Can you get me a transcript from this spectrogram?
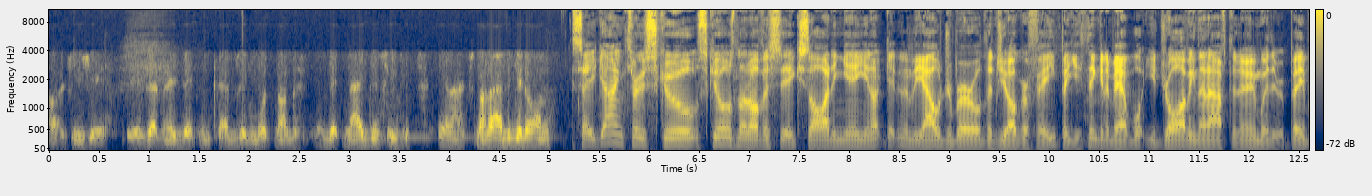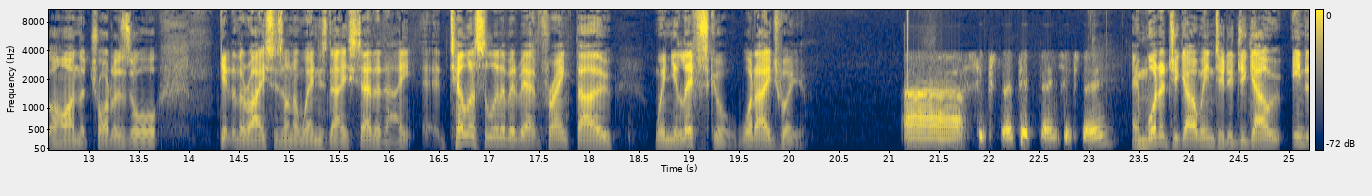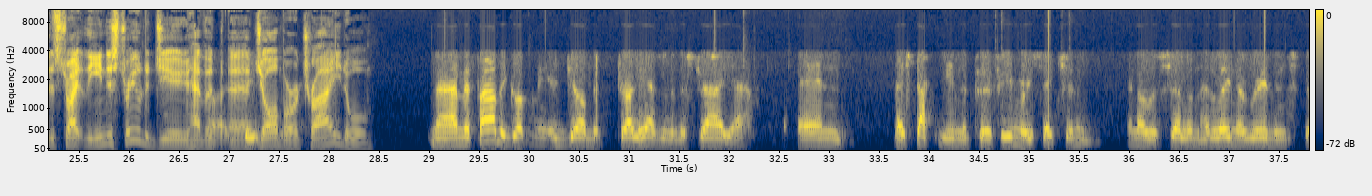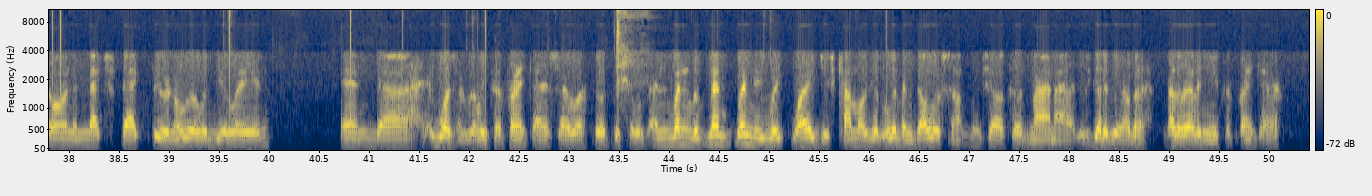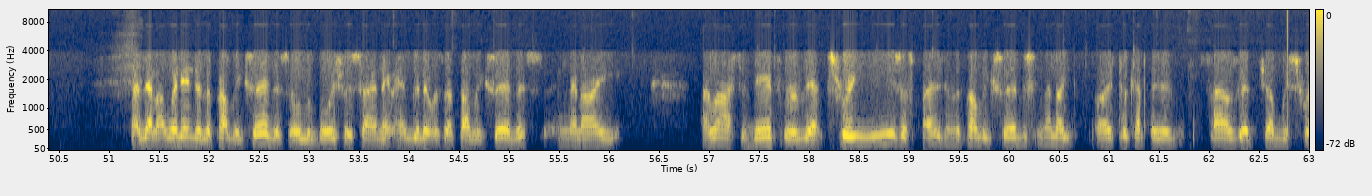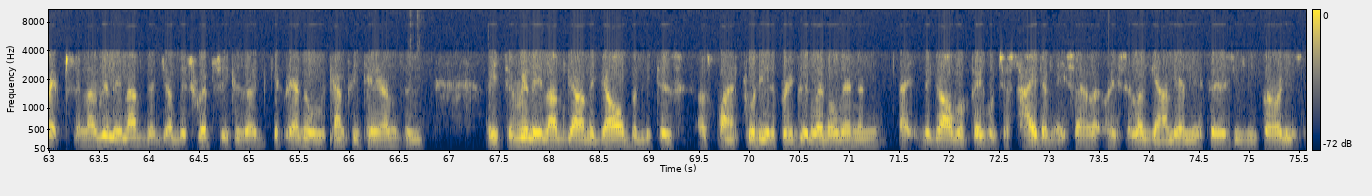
Oh, geez, yeah, there's that many betting tabs and whatnot, betting agencies. It's you know, it's not hard to get on. So you're going through school. School's not obviously exciting you. You're not getting into the algebra or the geography, but you're thinking about what you're driving that afternoon, whether it be behind the trotters or getting to the races on a Wednesday, Saturday. Uh, Tell us a little bit about Frank, though, when you left school. What age were you? Uh, 16, 15, 16. And what did you go into? Did you go into the straight of the industry, or did you have a, Uh, a job or a trade, or No, my father got me a job at Drug Houses of Australia, and they stuck me in the perfumery section, and I was selling Helena Rubinstein and Max Factor and Oil of Ulan, and uh, it wasn't really for Franco, so I thought this will. And when when when the week wages come, I got eleven dollars something, so I thought, no, no, there's got to be another another avenue for Franco. And then I went into the public service. All the boys were saying how good it was at public service, and then I I lasted there for about three years, I suppose, in the public service, and then I, I took up a sales rep job with Schweppes, and I really loved the job with Schweppes because I'd get around all the country towns, and I used to really love going to Goulburn because I was playing footy at a pretty good level then, and they, the Goulburn people just hated me, so I used to love going down there Thursdays and Fridays.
